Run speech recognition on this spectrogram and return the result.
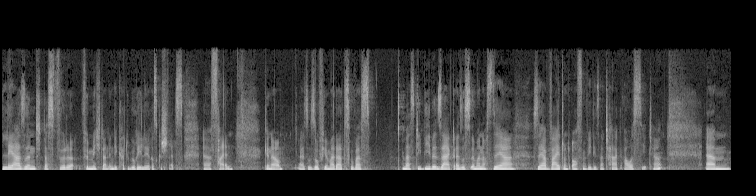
leer sind, das würde für mich dann in die Kategorie leeres Geschwätz äh, fallen. Genau, also so viel mal dazu, was was die Bibel sagt. Also es ist immer noch sehr, sehr weit und offen, wie dieser Tag aussieht. Ja? Ähm,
